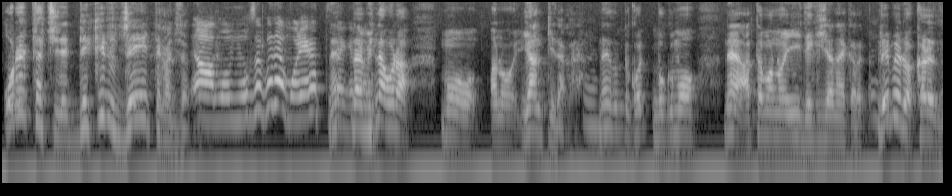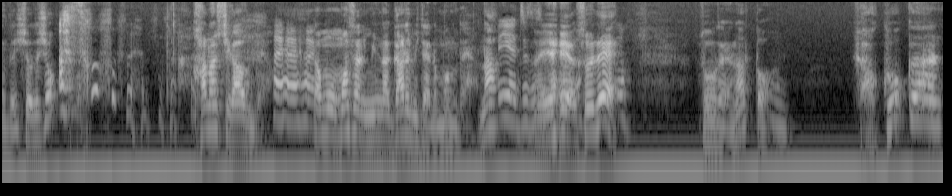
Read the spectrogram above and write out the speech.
俺たちでできるぜって感じだった。あもうもうそこでは盛り上がってたけど、ね、みんなほらもうあのヤンキーだから、うん、ね、僕もね頭のいい出来じゃないからレベルは彼らと一緒でしょ、あそうなんだ。話が合うんだよ、はいはいはい、もうまさにみんなガルみたいなもんだよな。いやちょっと。いやいやそれで そうだよなと、うん、100億円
